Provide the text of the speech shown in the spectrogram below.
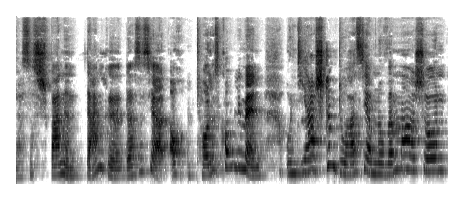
Das ist spannend. Danke. Das ist ja auch ein tolles Kompliment. Und ja, stimmt. Du hast ja im November schon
